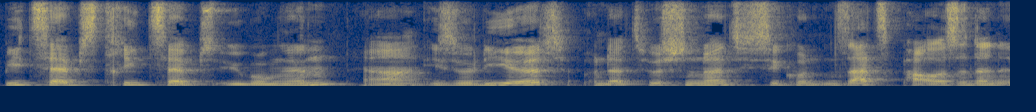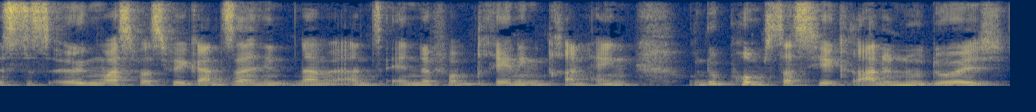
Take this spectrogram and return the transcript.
Bizeps, Trizeps Übungen, ja, isoliert und dazwischen 90 Sekunden Satzpause, dann ist das irgendwas, was wir ganz hinten ans Ende vom Training dranhängen und du pumpst das hier gerade nur durch.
